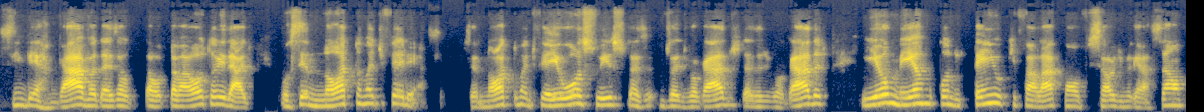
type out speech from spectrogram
se envergava das, da maior autoridade. Você nota uma diferença. Você nota uma diferença. Eu ouço isso das, dos advogados, das advogadas, e eu mesmo, quando tenho que falar com o oficial de imigração,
